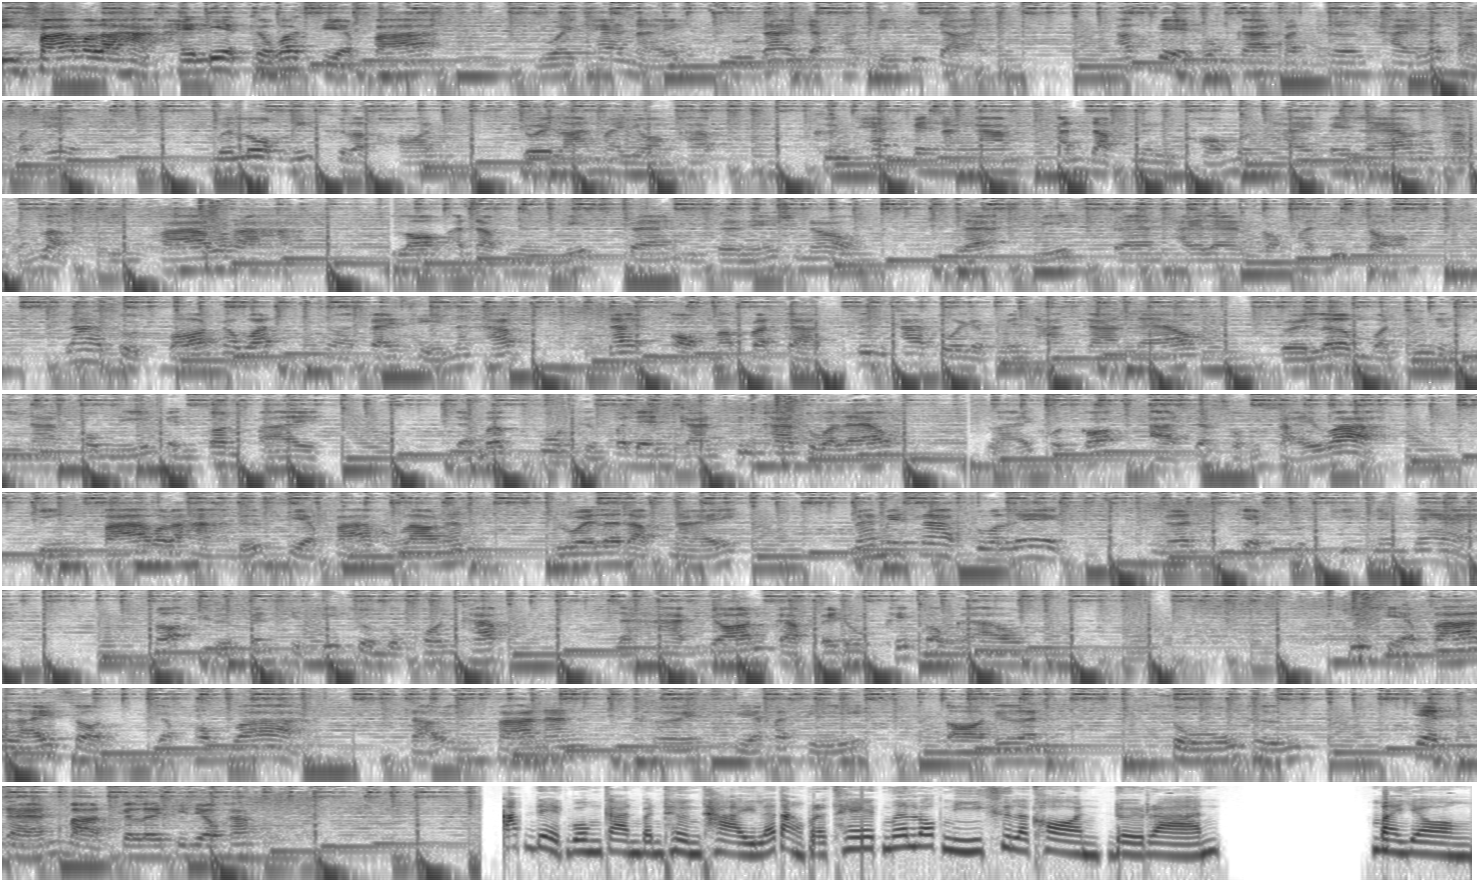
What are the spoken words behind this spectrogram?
อิงฟ้าวรหะให้เรียกเธอว่าเสียฟ้ารวยแค่ไหนดูได้จากภาษีที่จ่าย อัปเดตวงการบันเทิงไทยและต่างประเทศ เมื่อโลกนี้คือละครโดยร้านมายองครับ ขึ้นแท่นเป็นนางงามอันดับหนึ่งของเมืองไทยไปแล้วนะครับสำหรับอิงฟ้าวราหะรองอันดับหนึ่งมิสแกรนด์อินเตอร์เนชั่นแนลและมิสแกรนด์ไทยแลนด์2022 ล่าสุดบอสนวัตจอยไกรศิลป์นะครับ ได้ออกมาประกาศขึ้นค่าตัวอย่างเป็นทางการแล้ว ยเริ่มวันที่ 1 มีนาคมนี้เป็นต้นไป แต่เมื่อพูดถึงประเด็นการขึ้นค่าตัวแล้ว หลายคนก็อาจจะสงสัยว่าอิงฟ้าวรหะหรือเสียฟ้าของเรานั้น รวยระดับไหน แม้ไม่ทราบตัวเลขเงินเก็บสุทธิแน่ๆเพราะถือเป็นสิทธิส่วนบุคคลครับแต่หากย้อนกลับไปดูคลิปเก่าๆที่เสียฟ้าไลฟ์สดจะพบว่าสาวอิงฟ้านั้นเคยเสียภาษีต่อเดือน สูงถึง7แสนบาทกันเลยทีเดียวครับ อัปเดตวงการบันเทิงไทยและต่างประเทศเมื่อโลกนี้คือละครโดยร้าน มายอง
